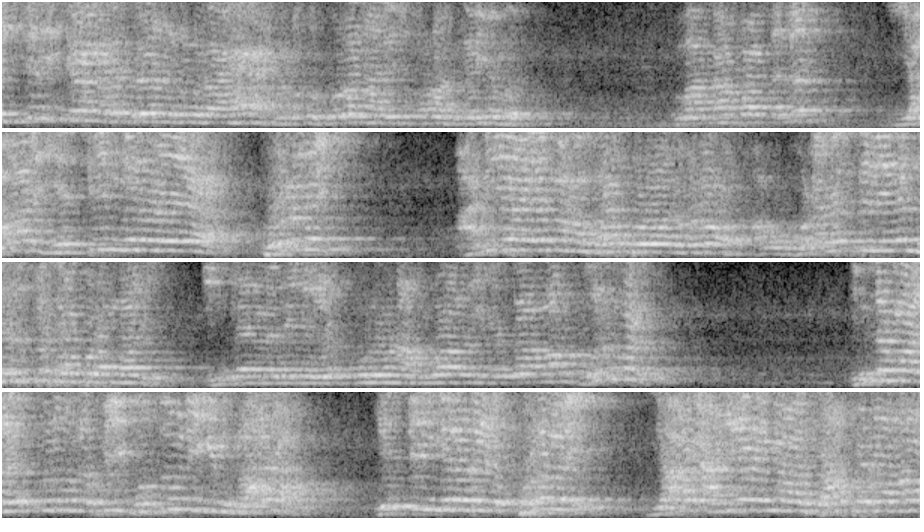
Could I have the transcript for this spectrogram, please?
எச்சரிக்கையாக நடக்கிறது என்பதாக நமக்கு குரான் ஹதீஸ் போனா தெரிய வருது அல்லாஹ் யார் எத்தீம்களுடைய பொருளை அநியாயமா சாப்பிடுவார்களோ அவங்க உலகத்திலேயே நெருப்பு சாப்பிடுற மாதிரி. இந்த நிலையில் எப்பொழுது அம்பாவில் இருந்தாலும் ஒருவன் இன்னமா ஏற்படும் நபி புத்தூனிஹிம் நாரா எத்தீங்களுடைய பொருளை யார் அநியாயமாக சாப்பிடுறானோ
